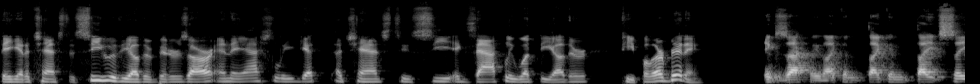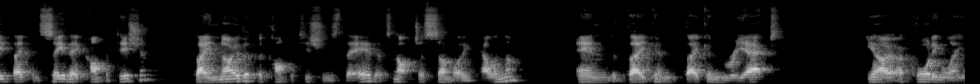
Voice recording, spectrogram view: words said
they get a chance to see who the other bidders are, and they actually get a chance to see exactly what the other people are bidding. Exactly. They can they can they see they can see their competition. They know that the competition's there. That's not just somebody telling them, and they can they can react, you know, accordingly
